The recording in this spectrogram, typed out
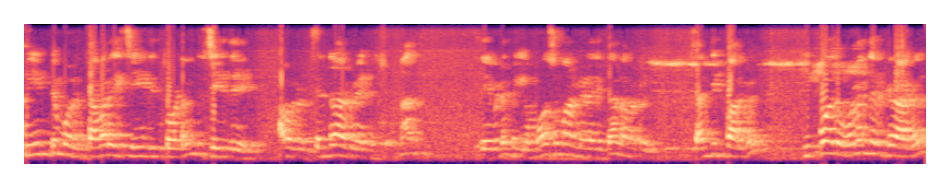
மீண்டும் ஒரு தவறை செய்து தொடர்ந்து செய்து அவர்கள் சென்றார்கள் என்று சொன்னால் இதை விட மிக மோசமான நிலையத்தான் அவர்கள் சந்திப்பார்கள். இப்போது உணர்ந்திருக்கிறார்கள்.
